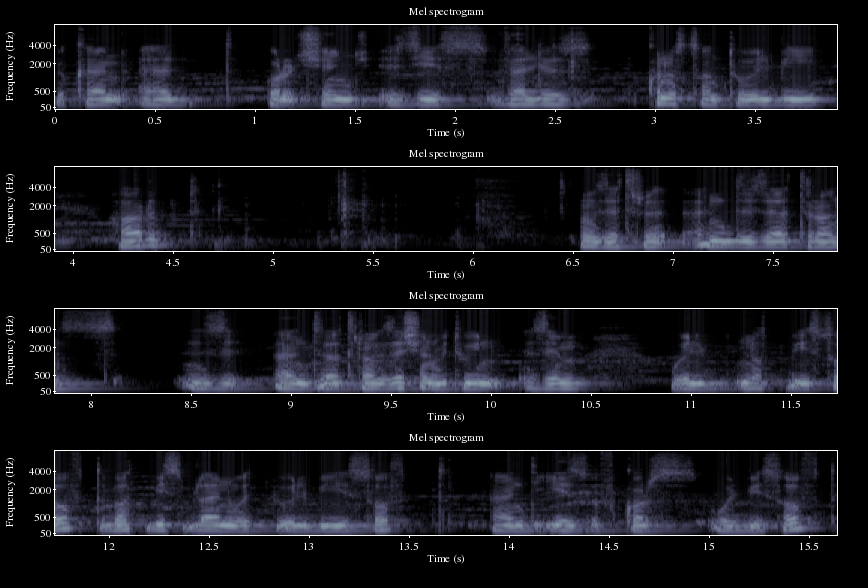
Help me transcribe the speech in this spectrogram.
You can add or change these values. Constant will be hard. And the, and the trans and the transition between them will not be soft but b spline will be soft and is of course will be soft.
